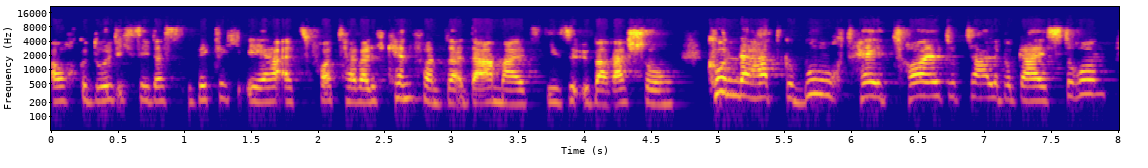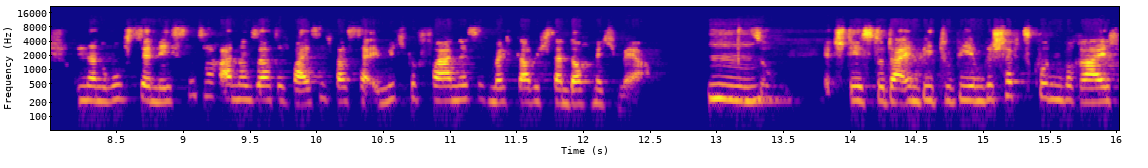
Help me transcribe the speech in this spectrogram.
auch Geduld, ich sehe das wirklich eher als Vorteil, weil ich kenne von da, damals diese Überraschung, Kunde hat gebucht, hey, toll, totale Begeisterung und dann rufst du den nächsten Tag an und sagst, ich weiß nicht, was da in mich gefahren ist, ich möchte, glaube ich, dann doch nicht mehr. Mhm. So. Jetzt stehst du da im B2B im Geschäftskundenbereich.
